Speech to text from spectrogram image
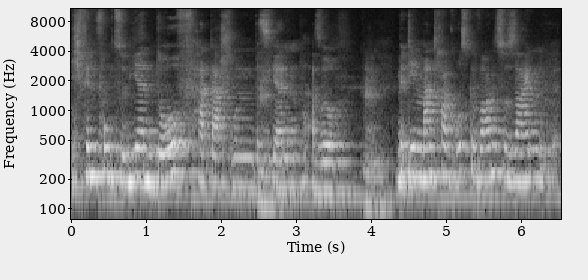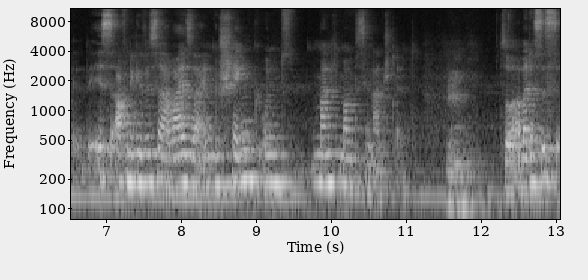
ich finde Funktionieren doof hat da schon ein bisschen, mhm. also mhm. mit dem Mantra groß geworden zu sein, ist auf eine gewisse Weise ein Geschenk und manchmal ein bisschen anstrengend. Mhm. So, aber das ist,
